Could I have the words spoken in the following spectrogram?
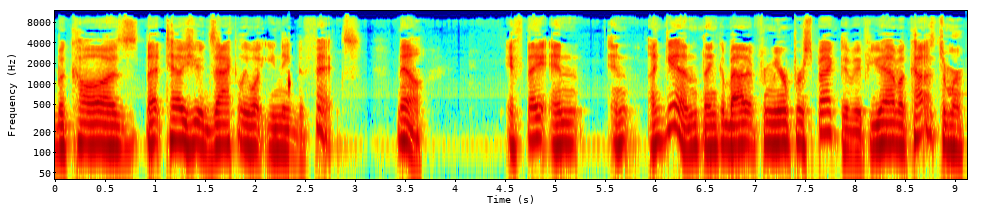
Because that tells you exactly what you need to fix. Now, if they, and, and again, think about it from your perspective. If you have a customer,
